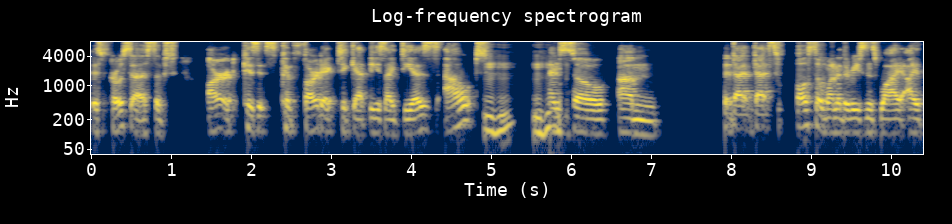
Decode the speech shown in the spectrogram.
this process of art because it's cathartic to get these ideas out. Hmm hmm and so um but that that's also one of the reasons why I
